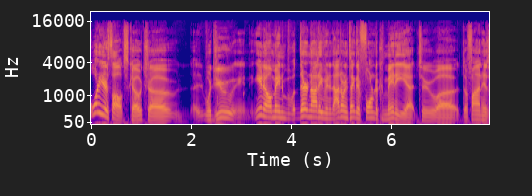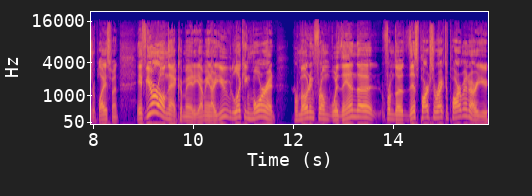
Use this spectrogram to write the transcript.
What are your thoughts, Coach? Uh, would you, you know, I mean, they're not even. I don't even think they've formed a committee yet to uh, to find his replacement. If you're on that committee, I mean, are you looking more at promoting from within the from the this Parks and Rec department? Are you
